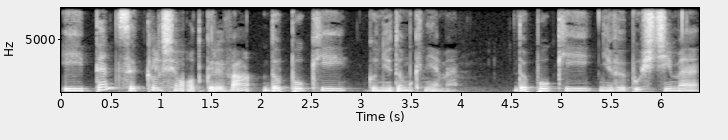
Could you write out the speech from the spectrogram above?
I ten cykl się odgrywa, dopóki go nie domkniemy, dopóki nie wypuścimy,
